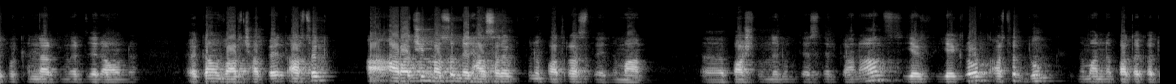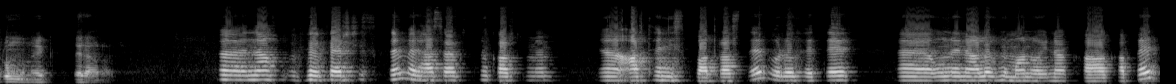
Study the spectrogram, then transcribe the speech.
երբ որ քննարկվում էր ձեր անունը կամ վարչապետ, արդյոք առաջին մասով մեր հասարակությունը պատրաստ է նման պաշտոններում տեսնել կանանց եւ երկրորդ արդյոք դուք նման նպատակադրում ունեք ձեր առաջ նախ վերջի սկսեմ, մեր հասարակությունը կարծում եմ արդեն իսկ պատրաստ է, որովհետև ունենալով նման օրինակ քաղաքապետ,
